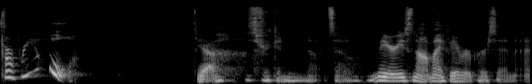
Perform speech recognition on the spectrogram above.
For real. Yeah, it's freaking nuts. So Mary's not my favorite person. Uh,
